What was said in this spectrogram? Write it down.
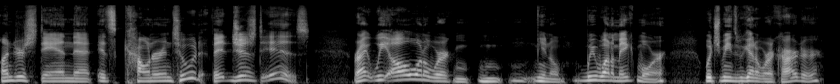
understand that it's counterintuitive. It just is. Right? We all want to work, you know, we want to make more, which means we got to work harder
